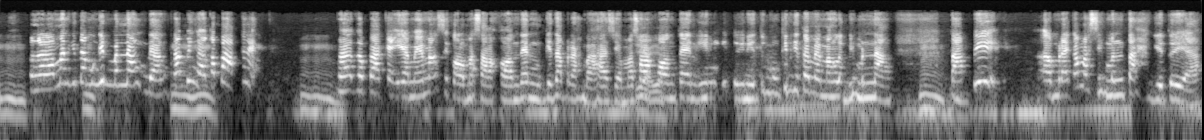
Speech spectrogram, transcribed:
Pengalaman kita mungkin menang, dang, tapi nggak kepake. Nggak kepake ya memang sih kalau masalah konten kita pernah bahas ya masalah yeah, yeah. konten ini itu ini itu mungkin kita memang lebih menang. Hmm. Tapi uh, mereka masih mentah gitu ya.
